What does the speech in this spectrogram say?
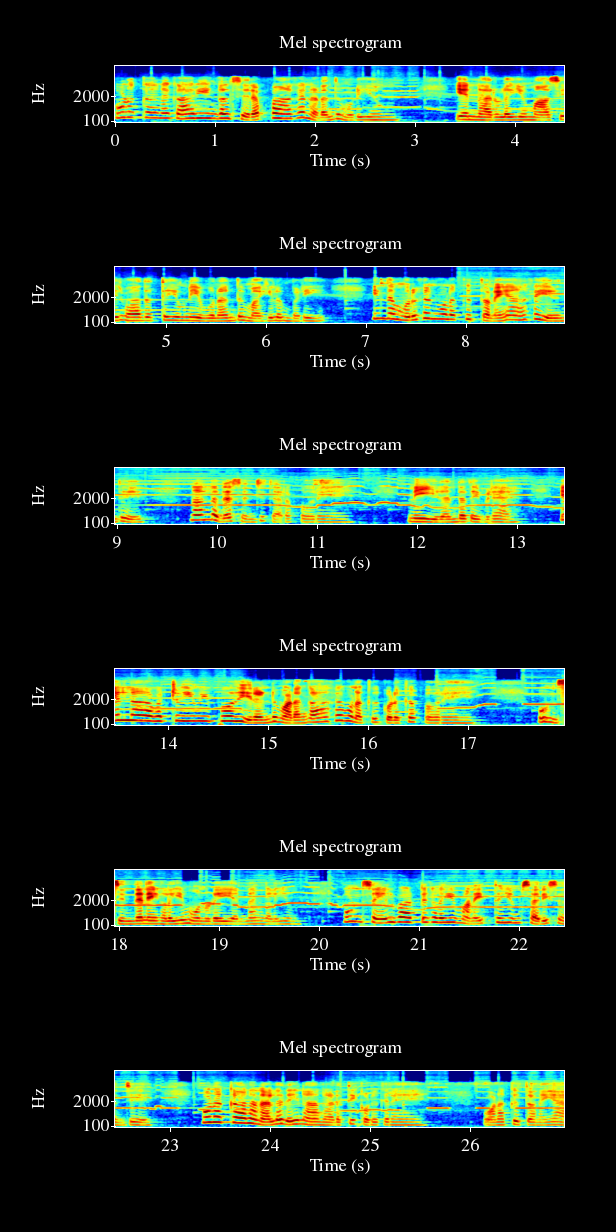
உனக்கான காரியங்கள் சிறப்பாக நடந்து முடியும். என் அருளையும் ஆசீர்வாதத்தையும் நீ உணர்ந்து மகிழும்படி இந்த முருகன் உனக்கு துணையாக இருந்து நல்லதை செஞ்சு தரப்போறேன் நீ இழந்ததை விட எல்லாவற்றையும் இப்போது இரண்டு மடங்காக உனக்கு கொடுக்க போறேன். உன் சிந்தனைகளையும் உன்னுடைய எண்ணங்களையும் உன் செயல்பாட்டுகளையும் அனைத்தையும் சரி செஞ்சு உனக்கான நல்லதை நான் நடத்தி கொடுக்கிறேன். உனக்கு துணையா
